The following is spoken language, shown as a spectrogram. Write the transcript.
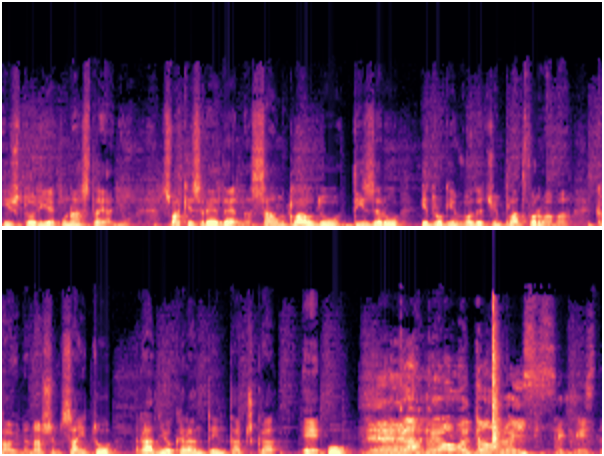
istorije u nastajanju. Svake srede na Soundcloudu, Deezeru i drugim vodećim platformama, kao i na našem sajtu radiokarantin.eu. Kako je ovo dobro, Isuse Hriste.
